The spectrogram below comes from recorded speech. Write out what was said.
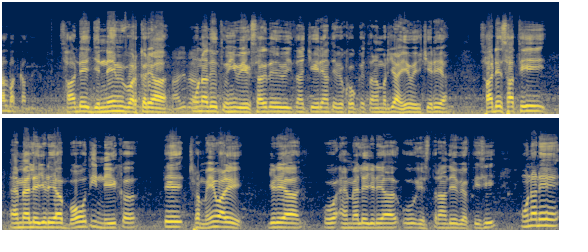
ਗੱਲਬਾਤ ਕਰਦੇ ਸਾਡੇ ਜਿੰਨੇ ਵੀ ਵਰਕਰ ਆ। ਉਹਨਾਂ ਦੇ ਤੁਸੀਂ ਵੇਖ ਸਕਦੇ ਹੋ ਵੀ ਤਾਂ ਚਿਹਰਿਆਂ ਤੇ ਵੇਖੋ ਕਿਸ ਤਰ੍ਹਾਂ ਮੁਰਝਾਏ ਹੋਏ ਚਿਹਰੇ ਆ। ਸਾਡੇ ਸਾਥੀ ਐਮਐਲਏ ਜਿਹੜੇ ਆ ਬਹੁਤ ਹੀ ਨੇਕ ਤੇ ਠਰਮੇ ਵਾਲੇ ਜਿਹੜੇ ਆ ਉਹ ਐਮਐਲਏ ਜਿਹੜੇ ਆ ਉਹ ਇਸ ਤਰ੍ਹਾਂ ਦੇ ਵਿਅਕਤੀ ਸੀ। ਉਹਨਾਂ ਨੇ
